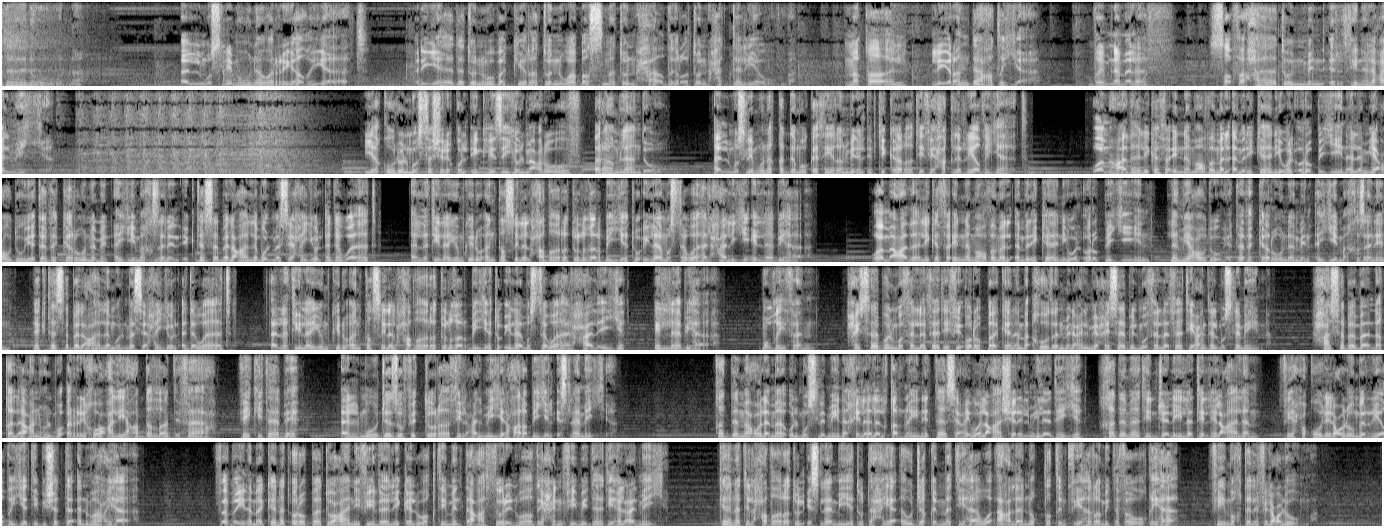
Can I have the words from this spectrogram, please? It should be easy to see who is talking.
Speaker 1: صدانون المسلمون والرياضيات. ريادة مبكرة وبصمة حاضرة حتى اليوم. مقال لرندا عطية. ضمن ملف صفحات من إرثنا العلمي. يقول المستشرق الإنجليزي المعروف رام لاندو المسلمون قدموا كثيرا من الابتكارات في حقل الرياضيات. ومع ذلك فإن معظم الأمريكان والأوروبيين لم يعودوا يتذكرون من أي مخزن اكتسب العالم المسيحي الأدوات التي لا يمكن أن تصل الحضارة الغربية إلى مستواها الحالي إلا بها. ومع ذلك فإن معظم الأمريكان والأوروبيين لم يعودوا يتذكرون من أي مخزن اكتسب العالم المسيحي الأدوات التي لا يمكن أن تصل الحضارة الغربية إلى مستواها الحالي إلا بها. مضيفا حساب المثلثات في أوروبا كان ماخوذا من علم حساب المثلثات عند المسلمين. حسب ما نقل عنه المؤرخ علي عبد الله الدفاع في كتابه الموجز في التراث العلمي العربي الإسلامي. قدم علماء المسلمين خلال القرنين التاسع والعاشر الميلادي خدمات جليلة للعالم في حقول العلوم الرياضية بشتى أنواعها. فبينما كانت أوروبا تعاني في ذلك الوقت من تعثر واضح في مدادها العلمي كانت الحضارة الإسلامية تحيا أوج قمتها وأعلى نقطة في هرم تفوقها في مختلف العلوم.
